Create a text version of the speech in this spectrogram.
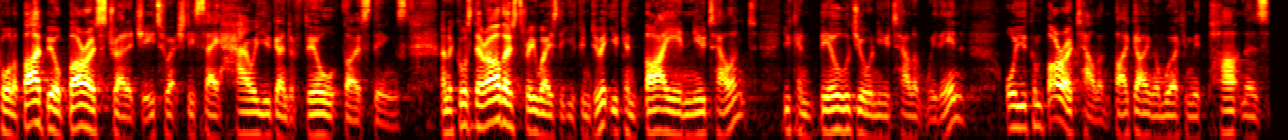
call a buy, build, borrow strategy to actually say, how are you going to fill those things? And of course, there are those three ways that you can do it. You can buy in new talent, you can build your new talent within, or you can borrow talent by going and working with partners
